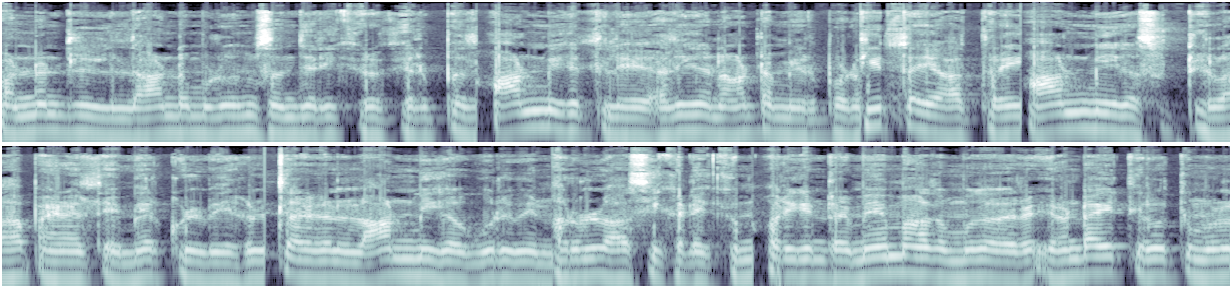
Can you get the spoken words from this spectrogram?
பன்னெண்டில் இந்த ஆண்டு முழுவதும் சஞ்சரிக்க இருப்பது ஆன்மீகத்திலே அதிக நாட்டம் ஏற்படும். தீர்த்த யாத்திரை ஆன்மீக சுற்றுலா பயணத்தை மேற்கொள்வீர்கள். இத்தர்கள் ஆன்மீக குருவின் அருள் ஆசி கிடைக்கும். வருகின்ற மே மாதம் முதல் இரண்டாயிரத்தி இருபத்தி மூணு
